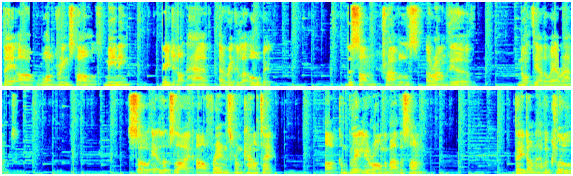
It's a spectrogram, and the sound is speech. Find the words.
They are wandering stars, meaning they do not have a regular orbit. The Sun travels around the Earth, not the other way around. So it looks like our friends from Caltech are completely wrong about the Sun. They don't have a clue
